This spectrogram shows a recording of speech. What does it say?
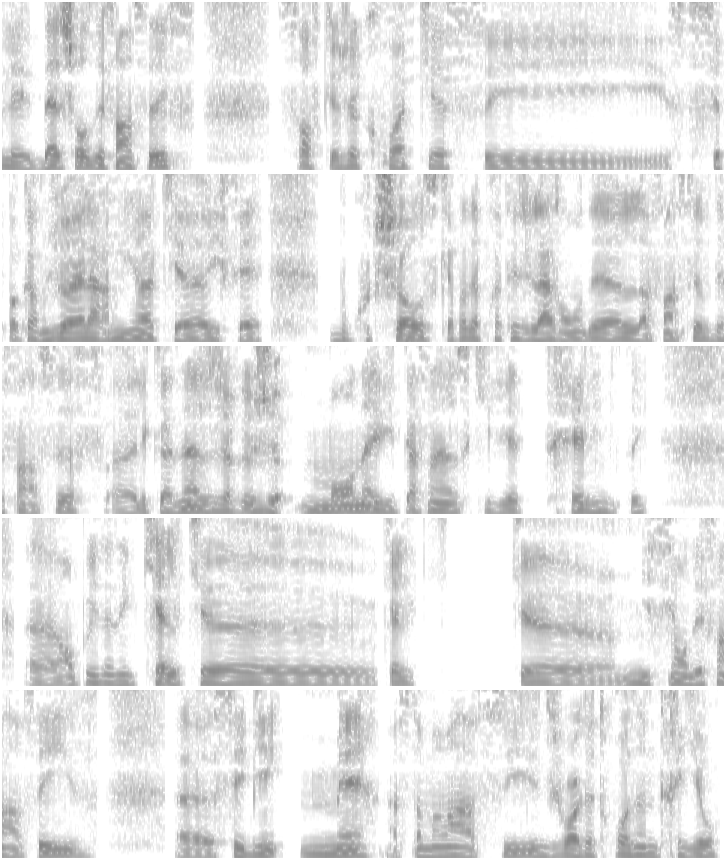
les belles choses défensives. Sauf que je crois que c'est c'est pas comme Joël Armia qu'il fait beaucoup de choses, capable de protéger la rondelle, offensif, défensif. les connaître, je, mon avis personnel, c'est qu'il est très limité. Euh, on peut lui donner quelques, quelques missions défensives. Euh, c'est bien, mais à ce moment-ci, les joueurs de troisième trio,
